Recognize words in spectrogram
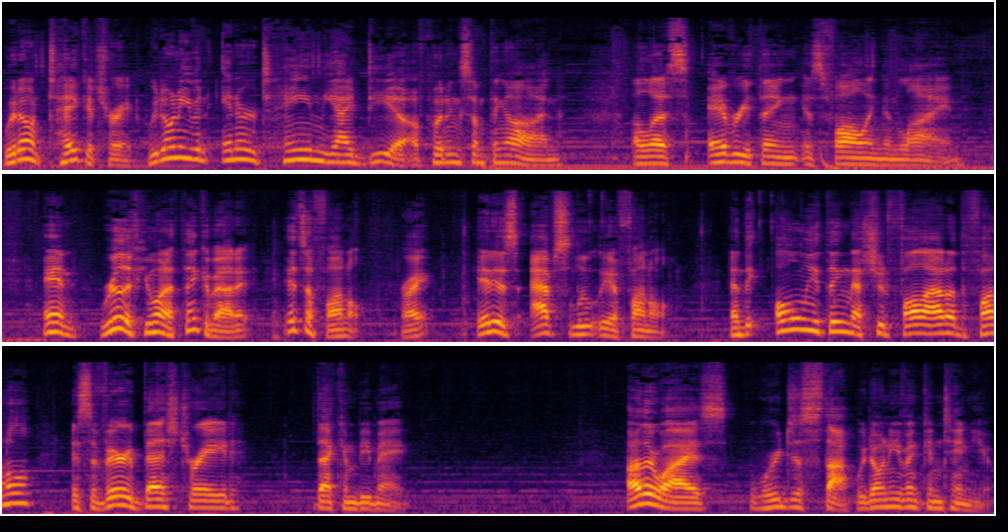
we don't take a trade. We don't even entertain the idea of putting something on unless everything is falling in line. And really, if you want to think about it, it's a funnel, right? It is absolutely a funnel. And the only thing that should fall out of the funnel is the very best trade that can be made. Otherwise, we just stop. We don't even continue.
